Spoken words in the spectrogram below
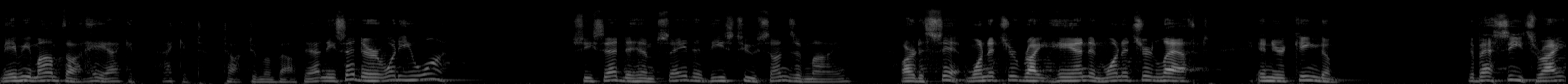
Maybe mom thought, hey, I could, I could talk to him about that. And he said to her, What do you want? She said to him, Say that these two sons of mine are to sit, one at your right hand and one at your left, in your kingdom. The best seats, right?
